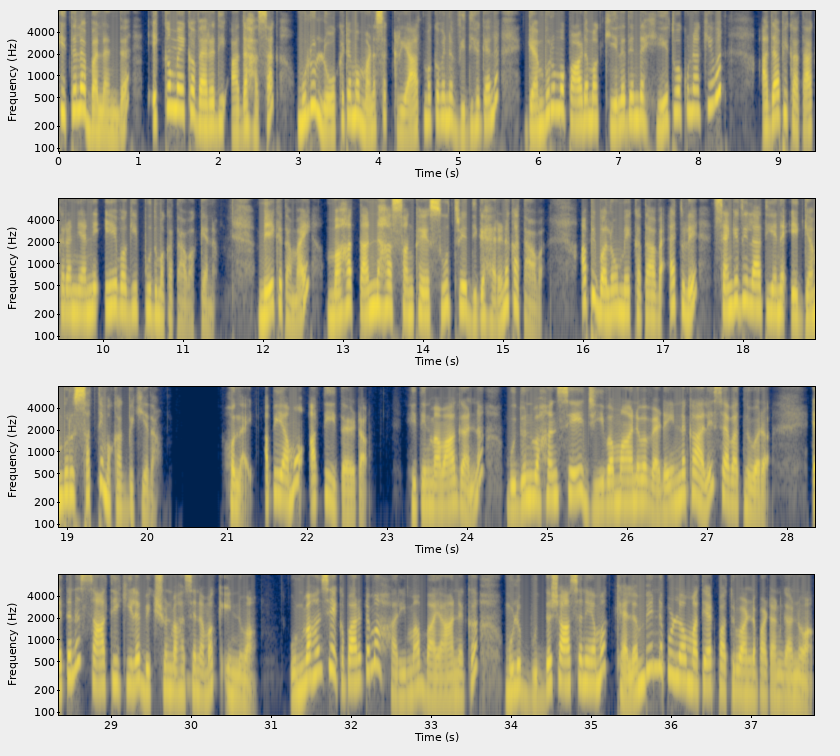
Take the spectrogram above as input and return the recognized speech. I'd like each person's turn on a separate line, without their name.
හිතලා බලන්ද එකම එක වැරදි අදහසක් මුළු ලෝකෙටම මනස ක්‍රියාත්මක වෙන විදිහ ගැන ගැඹුරුම පාඩමක් කියලා දෙන්න හේතුවක් වුණා කියවොත් අද අපි කතා කරන්න යන්නේ ඒ වගේ පුදුම කතාවක් ගැන. මේක තමයි මහා තණ්හා සංඛය සූත්‍රයේ දිග හැරෙන කතාව. අපි බලමු මේ කතාව ඇතුලේ සැඟවිලා තියෙන ඒ ගැඹුරු සත්‍ය මොකක්ද කියලා.
හොඳයි. අපි යමු අතීතයට. හිතින් මවා ගන්න බුදුන් වහන්සේ ජීවමානව වැඩ ඉන්න කාලේ සවැත් නුවර. එතන සාති කියලා භික්ෂුන් වහන්සේ නමක් ඉන්නවා. උන්වහන්සේ එකපාරටම හරිම භයානක මුළු බුද්ධ ශාසනයම කැළඹෙන්න පුළුවන් මතයක් පතුරවන්න පටන් ගන්නවා.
